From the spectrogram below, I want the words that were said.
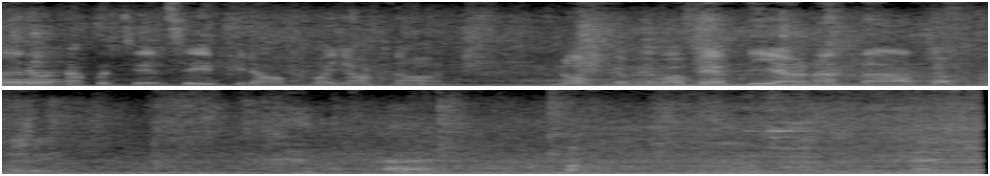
ขี่รถนะคนชื่นสีพี่น้องบ่ยอมนอนนอนก็แบบว่าแป๊บเดียวนะตาจับเลยเออเออ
